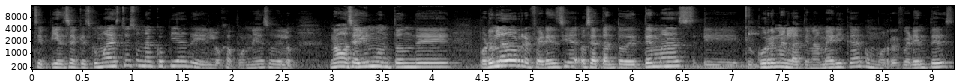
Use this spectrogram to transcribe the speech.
se piensa que es como, ah, esto es una copia de lo japonés o de lo... No, o sea, hay un montón de, por un lado, referencia, o sea, tanto de temas eh, que ocurren en Latinoamérica como referentes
